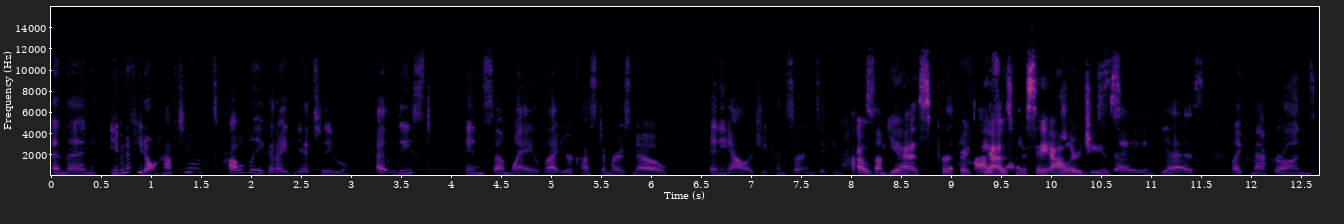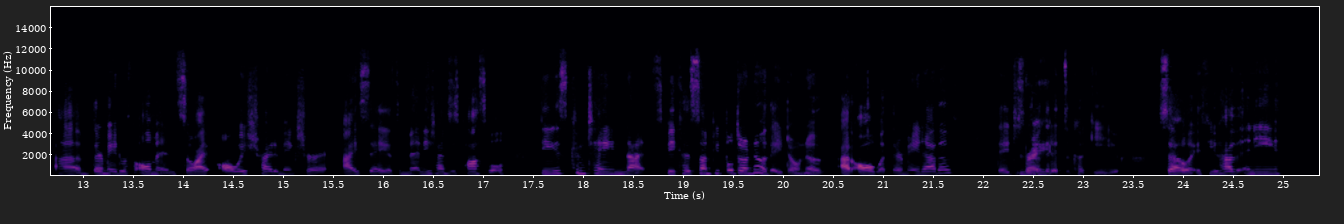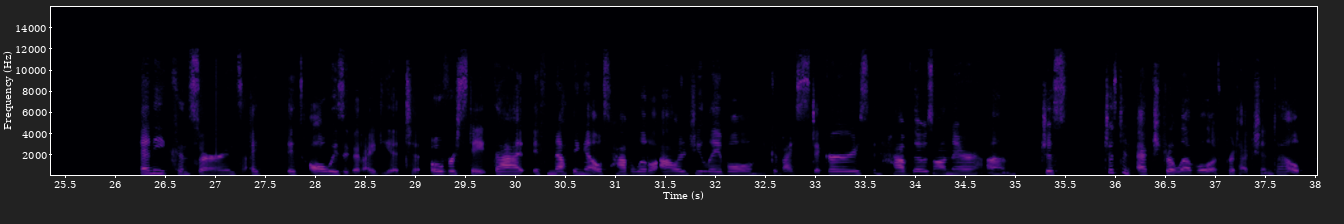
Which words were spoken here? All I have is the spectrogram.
and then even if you don't have to it's probably a good idea to at least in some way let your customers know any allergy concerns. If you have oh something yes perfect. yeah i was going to say make sure you allergies. say, yes. Like macarons um, they're made with almonds so i always try to make sure i say as many times as possible these contain nuts because some people don't know. They don't know at all what they're made out of. They just know that it's a cookie so if you have any any concerns i it's always a good idea to overstate that if nothing else have a little allergy label you could buy stickers and have those on there um, just just an extra level of protection to help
